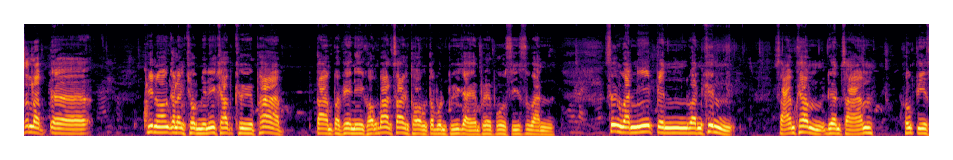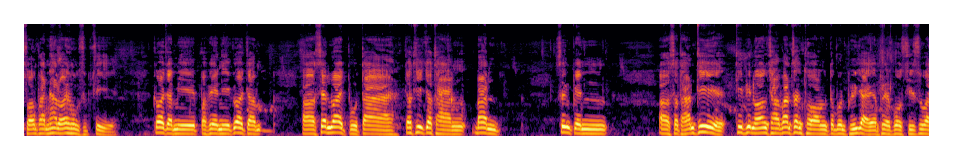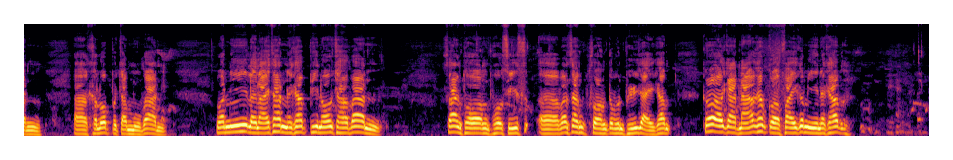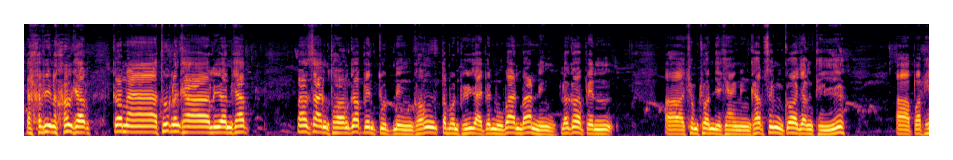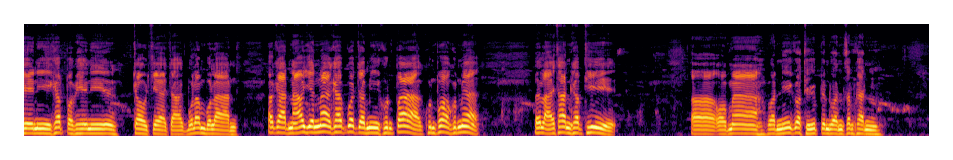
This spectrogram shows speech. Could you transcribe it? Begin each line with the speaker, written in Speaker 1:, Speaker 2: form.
Speaker 1: สำหรับพี่น้องกำลังชมอยู่นี้ครับ คือภาพตามประเพณีของบ้านสร้างทองตำบลผือใหญ่อำเภอโพศรีสุวรรณซึ่งวันนี้เป็นวันขึ้นสามค่ำเดือนสามของปี 2564 ก็จะมีประเพณีก็จะเเส้นไหว้ปู่ตาเจ้าที่เจ้าทางบ้าน ซึ่งเป็นสถานที่ที่พี่น้องชาวบ้านสร้างทองตำบลผือใหญ่อำเภอโพศรีสุวรรณเคารพประจำหมู่บ้าน วันนี้หลาย ๆ ท่านนะครับ พี่น้องชาวบ้านสร้างทองโพธิ์ศรีบ้านสร้างทองตำบลผือใหญ่ครับ ก็อากาศหนาวครับก่อไฟก็มีนะครับ ครับพี่น้องครับ ก็มาทุกหลังคาเรือนครับบ้านสร้างทองก็เป็นจุดหนึ่งของตำบลผือใหญ่เป็นหมู่บ้านบ้านหนึ่ง แล้วก็เป็นชุมชนอีกแห่งหนึ่งครับ ซึ่งก็ยังถืออประเพณีครับประเพณีเก่าแก่จากโบราณโบราณ อากาศหนาวเย็นมากครับ ก็จะมีคุณป้า คุณพ่อคุณแม่หลาย ๆ ท่านครับที่ออกมาวันนี้ก็ถือเป็นวันสำคัญ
